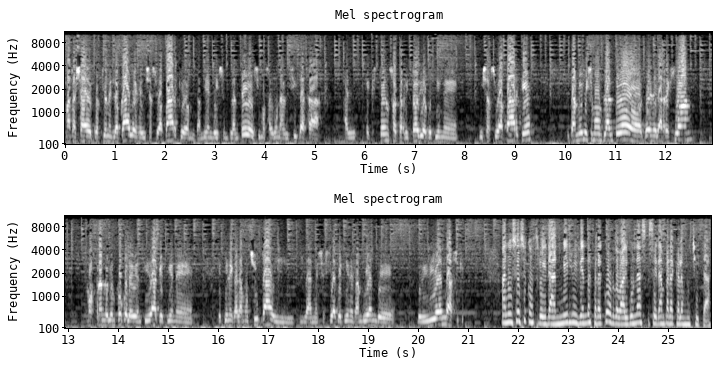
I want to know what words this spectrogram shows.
más allá de cuestiones locales de Villa Ciudad Parque, donde también le hice un planteo, hicimos algunas visitas al extenso territorio que tiene Villa Ciudad Parque, y también hicimos un planteo desde la región, mostrándole un poco la identidad que tiene que tiene Calamuchita y, la necesidad que tiene también de, de vivienda, así que anunció se construirán mil viviendas para Córdoba, algunas serán para Calamuchita.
